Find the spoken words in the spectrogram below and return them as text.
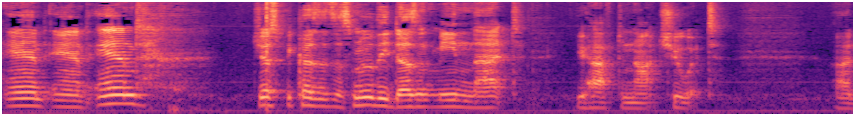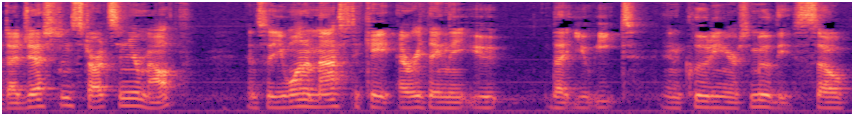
and, and, and, just because it's a smoothie doesn't mean that you have to not chew it. Uh, digestion starts in your mouth, and so you want to masticate everything that you that you eat, including your smoothies. So,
